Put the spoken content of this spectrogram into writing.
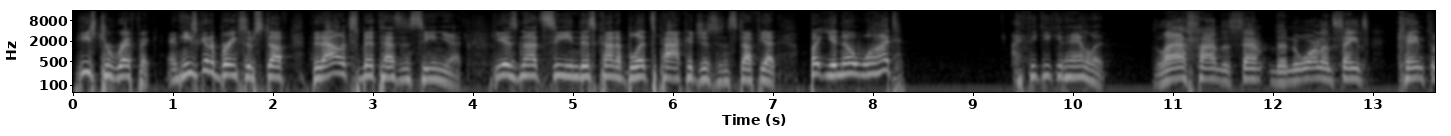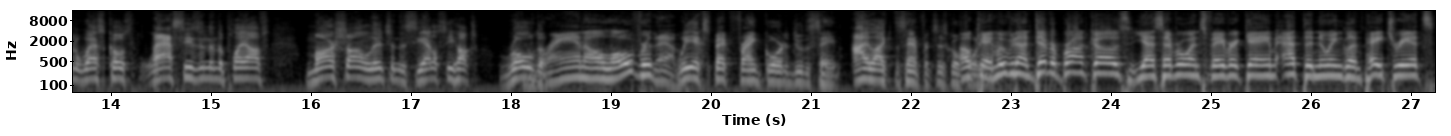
He's terrific, and he's going to bring some stuff that Alex Smith hasn't seen yet. He has not seen this kind of blitz packages and stuff yet. But you know what? I think he can handle it. Last time the San, the New Orleans Saints came to the West Coast last season in the playoffs, Marshawn Lynch and the Seattle Seahawks rolled them. Ran all over them. We expect Frank Gore to do the same. I like the San Francisco 49ers. Okay, moving on. Denver Broncos. Yes, everyone's favorite game at the New England Patriots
